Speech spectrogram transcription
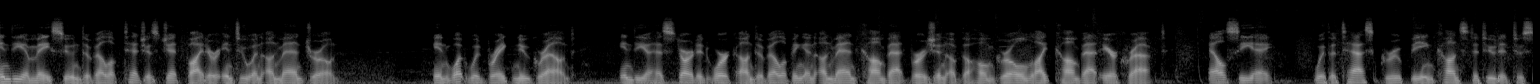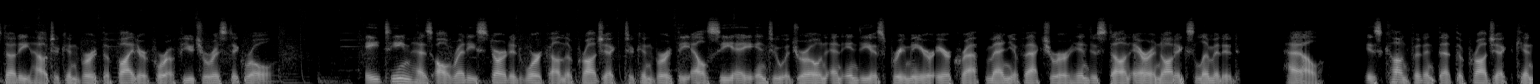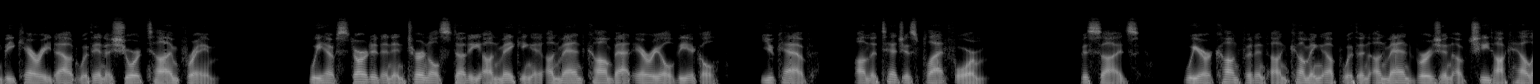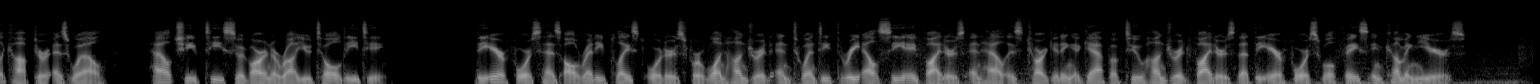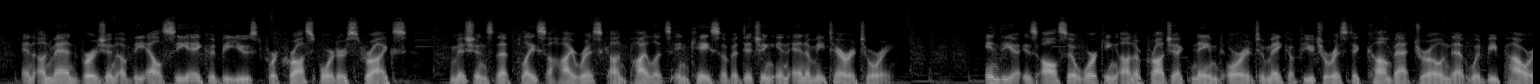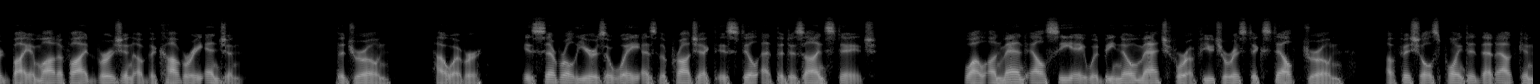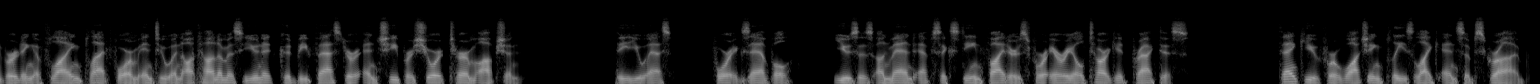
India may soon develop Tejas jet fighter into an unmanned drone. In what would break new ground, India has started work on developing an unmanned combat version of the homegrown light combat aircraft, LCA, with a task group being constituted to study how to convert the fighter for a futuristic role. A team has already started work on the project to convert the LCA into a drone and India's premier aircraft manufacturer Hindustan Aeronautics Limited, HAL, is confident that the project can be carried out within a short time frame. We have started an internal study on making an unmanned combat aerial vehicle, UCAV, on the Tejas platform. Besides, we are confident on coming up with an unmanned version of Chetak helicopter as well, HAL Chief T. Suvarna Raju told ET. The Air Force has already placed orders for 123 LCA fighters and HAL is targeting a gap of 200 fighters that the Air Force will face in coming years. An unmanned version of the LCA could be used for cross-border strikes, missions that place a high risk on pilots in case of a ditching in enemy territory. India is also working on a project named Aura to make a futuristic combat drone that would be powered by a modified version of the Kaveri engine. The drone, however, is several years away as the project is still at the design stage. While unmanned LCA would be no match for a futuristic stealth drone, officials pointed that out converting a flying platform into an autonomous unit could be faster and cheaper short-term option. The US, for example, uses unmanned F-16 fighters for aerial target practice. Thank you for watching please like and subscribe.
